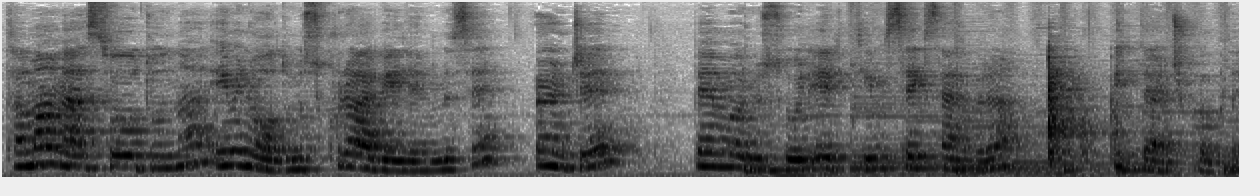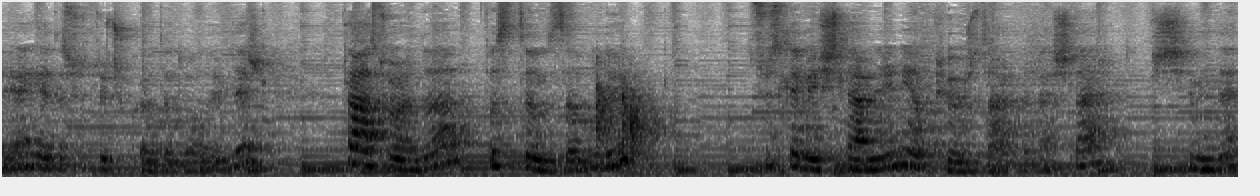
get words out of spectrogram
Tamamen soğuduğuna emin olduğumuz kurabiyelerimizi önce benmari usulü erittiğim 80 gram bitter çikolataya ya da sütlü çikolata da olabilir. Daha sonra da fıstığımıza bulayıp süsleme işlemlerini yapıyoruz arkadaşlar. Şimdi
